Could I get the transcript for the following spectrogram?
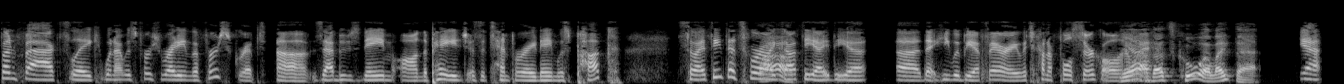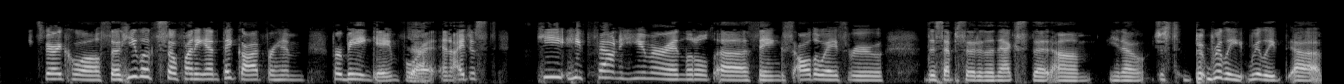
fun fact, like when I was first writing the first script, uh, Zabu's name on the page as a temporary name was Puck. So I think that's where I got the idea, uh, that he would be a fairy, which kind of full circle Yeah, that's cool. I like that. Yeah, it's very cool. So he looked so funny, and thank God for him for being game for Yeah. it. And I just he he found humor in little uh things all the way through this episode and the next that um you know just but really really uh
